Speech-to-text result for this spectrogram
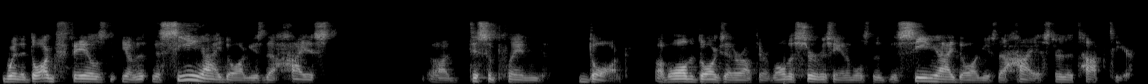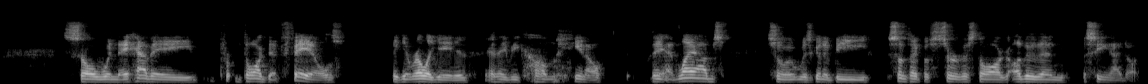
when the dog fails, you know, the, the seeing eye dog is the highest uh, disciplined dog of all the dogs that are out there, of all the service animals. The, the seeing eye dog is the highest or the top tier. So when they have a dog that fails, they get relegated and they become, you know, they had labs. So it was going to be some type of service dog other than a seeing eye dog.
